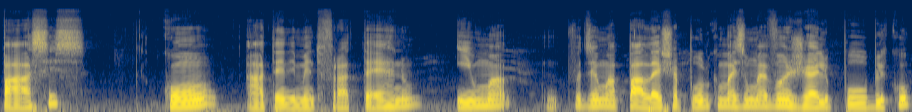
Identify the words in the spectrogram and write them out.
passes com atendimento fraterno e uma vou dizer uma palestra pública, mas um evangelho público,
